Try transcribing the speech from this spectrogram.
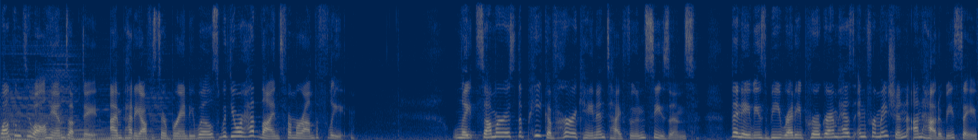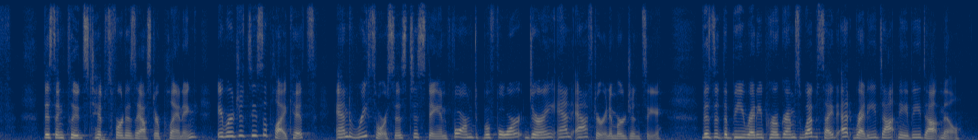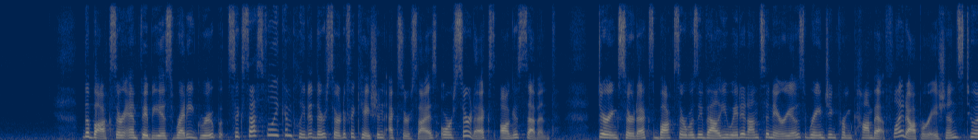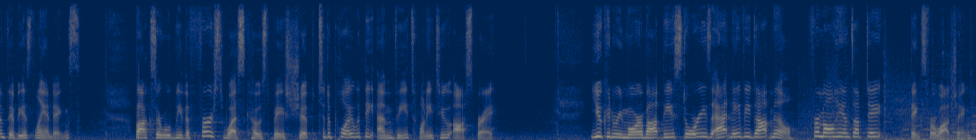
Welcome to All Hands Update. I'm Petty Officer Brandy Wills with your headlines from around the fleet. Late summer is the peak of hurricane and typhoon seasons. The Navy's Be Ready program has information on how to be safe. This includes tips for disaster planning, emergency supply kits, and resources to stay informed before, during, and after an emergency. Visit the Be Ready program's website at ready.navy.mil. The Boxer Amphibious Ready Group successfully completed their certification exercise, or CERTEX, August 7th. During CERTEX, Boxer was evaluated on scenarios ranging from combat flight operations to amphibious landings. Boxer will be the first West Coast-based ship to deploy with the MV-22 Osprey. You can read more about these stories at Navy.mil. From All Hands Update, thanks for watching.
